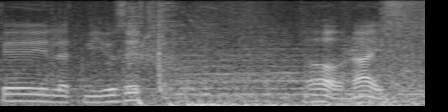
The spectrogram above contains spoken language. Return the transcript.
Okay, let me use it. Oh, nice.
